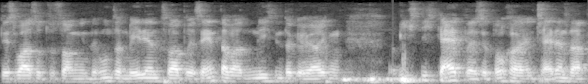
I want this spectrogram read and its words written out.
Das war sozusagen in unseren Medien zwar präsent, aber nicht in der gehörigen Wichtigkeit, weil es ja doch ein entscheidender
